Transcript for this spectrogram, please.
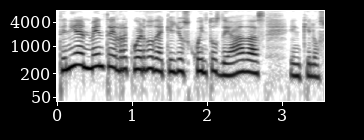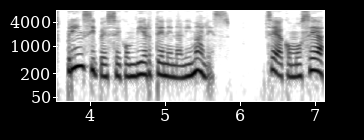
tenía en mente el recuerdo de aquellos cuentos de hadas en que los príncipes se convierten en animales. Sea como sea,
